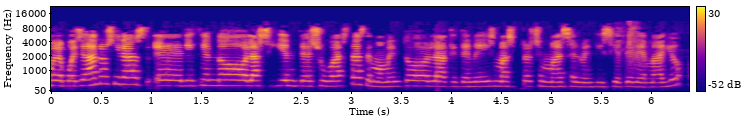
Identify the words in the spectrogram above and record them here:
Bueno, pues ya nos irás eh, diciendo las siguientes subastas. De momento, la que tenéis más próxima es el 27 de mayo.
